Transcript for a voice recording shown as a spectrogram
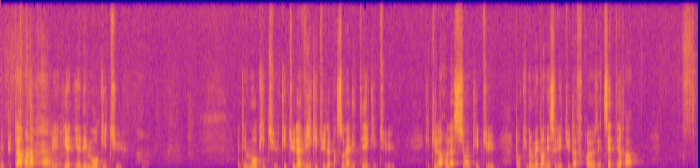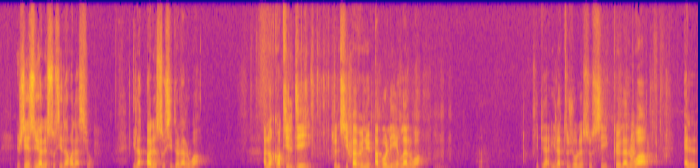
Mais plus tard, on apprend. il y a des mots qui tuent. Il y a des mots qui tuent, qui tuent la vie, qui tuent la personnalité, qui tuent, qui tuent la relation, qui tuent, donc qui nous met dans des solitudes affreuses, etc. Jésus a le souci de la relation. Il n'a pas le souci de la loi. Alors quand il dit je ne suis pas venu abolir la loi, eh bien, il a toujours le souci que la loi, elle,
